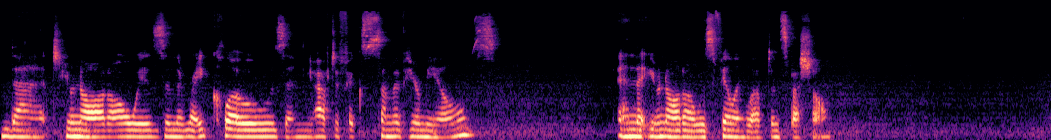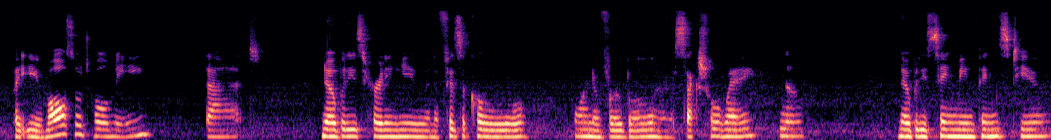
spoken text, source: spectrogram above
That you're not always in the right clothes, and you have to fix some of your meals. And that you're not always feeling loved and special. But you've also told me that nobody's hurting you in a physical or in a verbal or a sexual way. No. Nobody's saying mean things to you.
